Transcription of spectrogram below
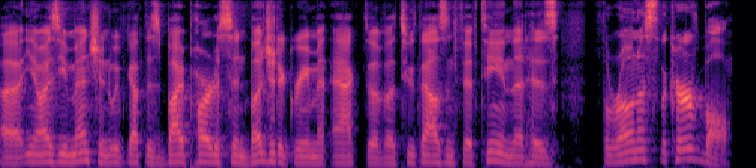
Uh, you know, as you mentioned, we've got this bipartisan budget agreement act of uh, 2015 that has thrown us the curveball.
